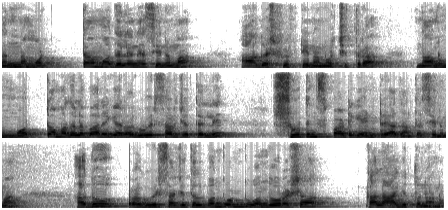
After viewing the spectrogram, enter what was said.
ನನ್ನ ಮೊಟ್ಟ ಮೊದಲನೇ ಸಿನಿಮಾ ಆಗಸ್ಟ್ ಫಿಫ್ಟೀನ್ ಅನ್ನೋ ಚಿತ್ರ. ನಾನು ಮೊಟ್ಟ ಮೊದಲ ಬಾರಿಗೆ ರಘುವೀರ್ ಸರ್ ಜೊತೆಯಲ್ಲಿ ಶೂಟಿಂಗ್ ಸ್ಪಾಟ್ಗೆ ಎಂಟ್ರಿ ಆದಂಥ ಸಿನಿಮಾ. ಅದು ರಘುವೀರ್ ಸರ್ ಜೊತೆಲಿ ಬಂದು ಒಂದು ಒಂದೂವರೆ ವರ್ಷ ಕಾಲ ಆಗಿತ್ತು ನಾನು.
